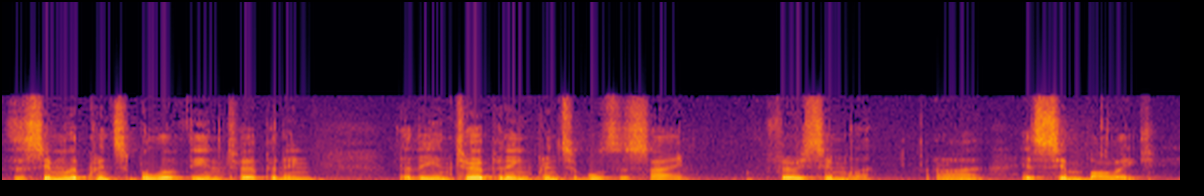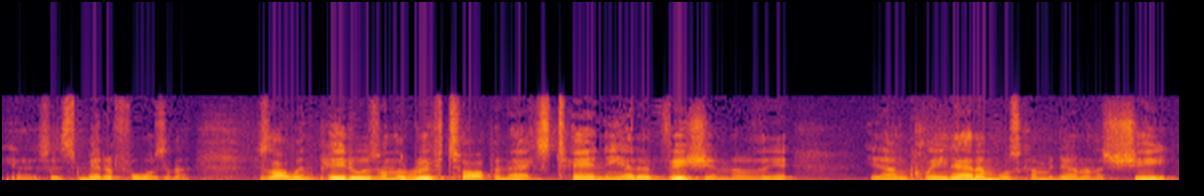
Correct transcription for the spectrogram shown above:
It's a similar principle of the interpreting. Uh, the interpreting principle is the same, very similar. All right, it's symbolic. You know, so it's metaphors in it. It's like when Peter was on the rooftop in Acts 10, he had a vision of the, the unclean animals coming down on the sheet,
